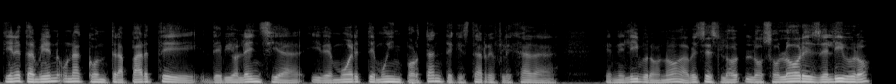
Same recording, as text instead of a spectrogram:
tiene también una contraparte de violencia y de muerte muy importante que está reflejada en el libro, ¿no? A veces los olores del libro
